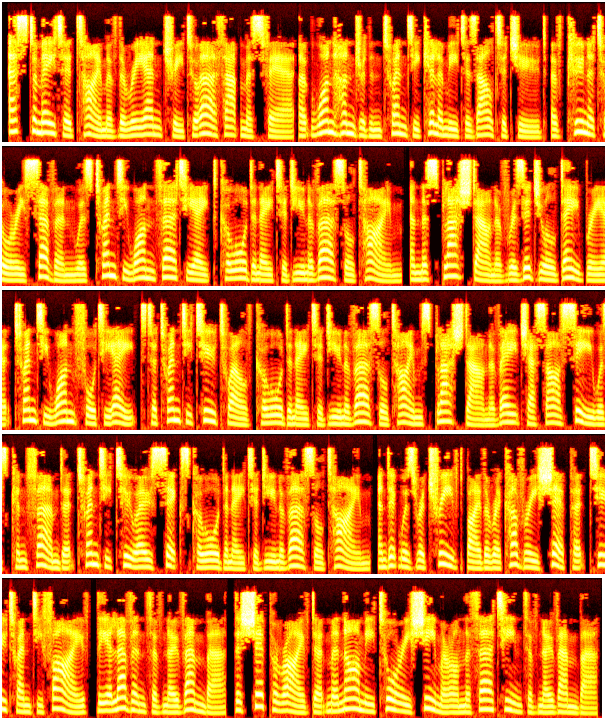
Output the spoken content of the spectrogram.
Estimated time of the re-entry to Earth atmosphere at 120 km altitude of Kounotori 7 was 2138 Coordinated Universal Time, and the splashdown of residual debris at 2148 to 2212 Coordinated Universal Time splashdown of HSRC was confirmed at 2206 Coordinated Universal Time, and it was retrieved by the recovery ship at 225, the 11th of November, the ship arrived at Minami Torishima on the 13th of November.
